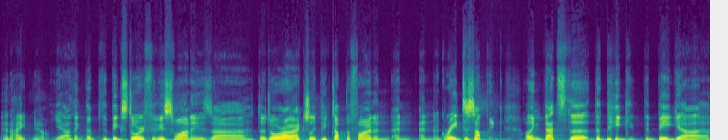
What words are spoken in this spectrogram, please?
and eight now. Yeah, I think the, the big story for this one is uh, Dodoro actually picked up the phone and, and, and agreed to something. I think that's the the big the big uh,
